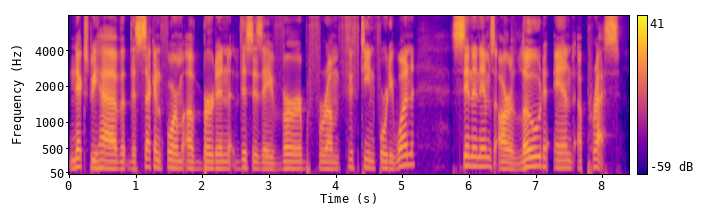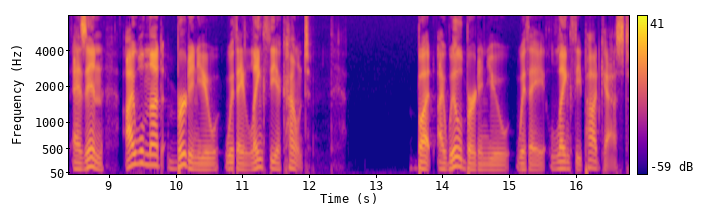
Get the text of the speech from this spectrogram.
Next, we have the second form of burden. This is a verb from 1541. Synonyms are load and oppress, as in, I will not burden you with a lengthy account, but I will burden you with a lengthy podcast.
